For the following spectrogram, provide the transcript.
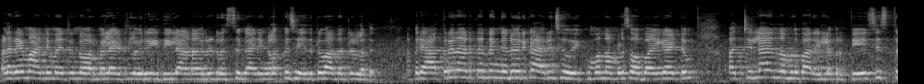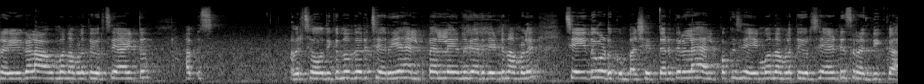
വളരെ മാന്യമായിട്ട് നോർമലായിട്ടുള്ള രീതിയിലാണ് അവർ ഡ്രസ്സും കാര്യങ്ങളൊക്കെ ചെയ്തിട്ട് വന്നിട്ടുള്ളത്. അപ്പോൾ രാത്രി നേരത്തെ തന്നെ ഇങ്ങനെ ഒരു കാര്യം ചോദിക്കുമ്പോൾ നമ്മൾ സ്വാഭാവികമായിട്ടും പറ്റില്ല എന്ന് നമ്മൾ പറയില്ല. പ്രത്യേകിച്ച് സ്ത്രീകളാവുമ്പോൾ നമ്മൾ തീർച്ചയായിട്ടും അവർ ചോദിക്കുന്നത് ഒരു ചെറിയ ഹെൽപ്പല്ലേ എന്ന് കരുതിയിട്ട് നമ്മൾ ചെയ്തു കൊടുക്കും. പക്ഷേ ഇത്തരത്തിലുള്ള ഹെൽപ്പൊക്കെ ചെയ്യുമ്പോൾ നമ്മൾ തീർച്ചയായിട്ടും ശ്രദ്ധിക്കുക.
